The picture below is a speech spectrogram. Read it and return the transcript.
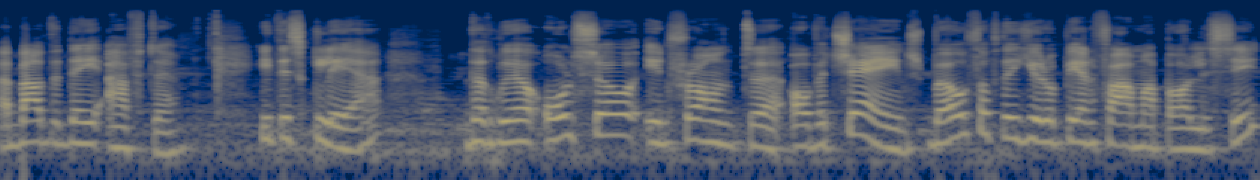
about the day after. It is clear that we are also in front uh, of a change, both of the European pharma policy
